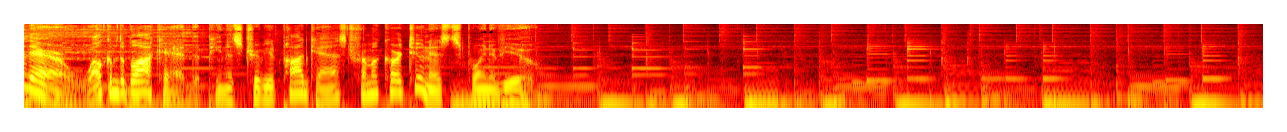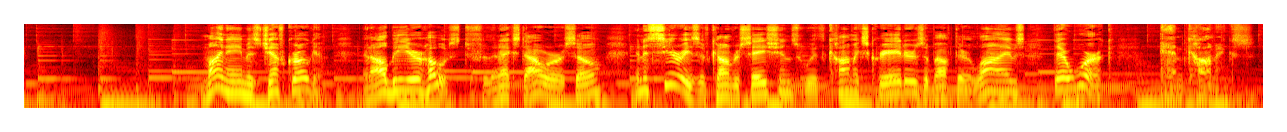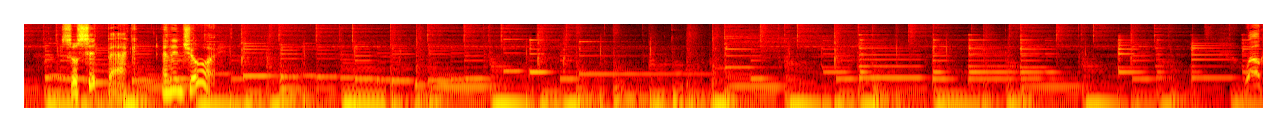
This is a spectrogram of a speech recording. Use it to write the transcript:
Hey there, welcome to Blockhead, the Peanuts Tribute podcast from a cartoonist's point of view. My name is Jeff Grogan, and I'll be your host for the next hour or so in a series of conversations with comics creators about their lives, their work, and comics. So sit back and enjoy.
